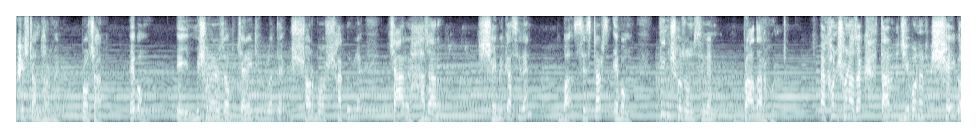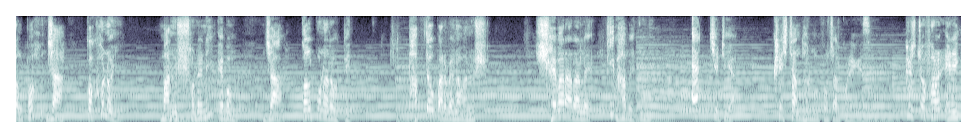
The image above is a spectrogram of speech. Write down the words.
খ্রিস্টান ধর্মের প্রচার। এবং এই মিশনারিজ অফ চ্যারিটিগুলোতে সর্বসাকুল্যে চার হাজার সেবিকা ছিলেন বা সিস্টার্স এবং তিনশো জন ছিলেন ব্রাদারহুড এখন শোনা যাক তার জীবনের সেই গল্প যা কখনোই মানুষ শোনেনি এবং যা কল্পনার অতীত। ভাবতেও পারবে না মানুষ। সেবার আড়ালে কীভাবে তিনি? একচেটিয়া খ্রিস্টান ধর্ম প্রচার করে গেছেন ক্রিস্টোফার এরিক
